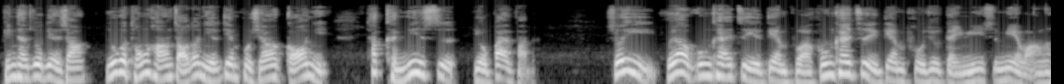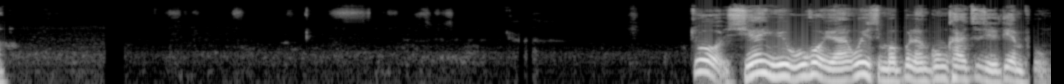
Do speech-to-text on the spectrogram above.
平台做电商，如果同行找到你的店铺想要搞你，他肯定是有办法的。所以不要公开自己的店铺啊！公开自己店铺就等于是灭亡了。做闲鱼无货源为什么不能公开自己的店铺？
